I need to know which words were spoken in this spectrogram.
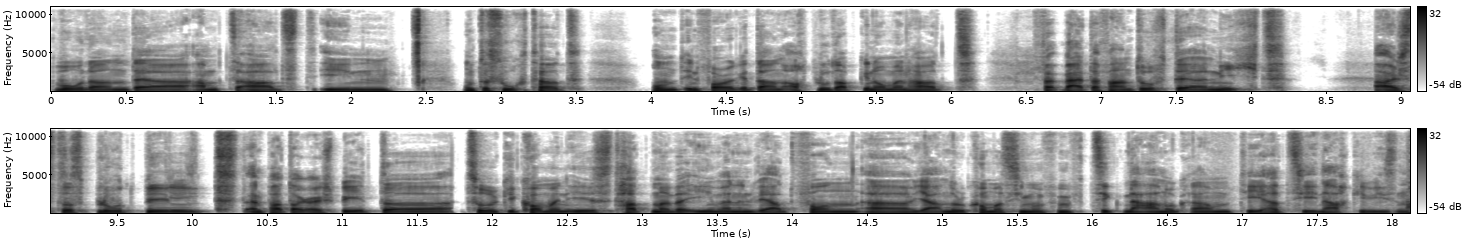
wo dann der Amtsarzt ihn untersucht hat und in Folge dann auch Blut abgenommen hat. Weiterfahren durfte er nicht. Als das Blutbild ein paar Tage später zurückgekommen ist, hat man bei ihm einen Wert von äh, ja, 0,57 Nanogramm THC nachgewiesen.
